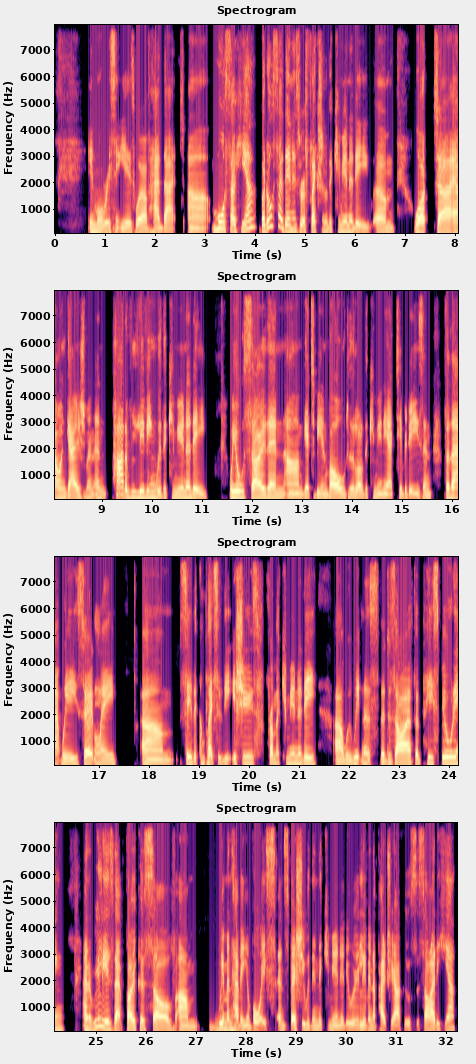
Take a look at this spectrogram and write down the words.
in more recent years where I've had that uh, more so here, but also then as a reflection of the community. Um, what uh, our engagement and part of living with the community. We also then um, get to be involved with a lot of the community activities. And for that, we certainly um, see the complexity of the issues from the community. Uh, we witness the desire for peace building. And it really is that focus of um, women having a voice, and especially within the community. We live in a patriarchal society here,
